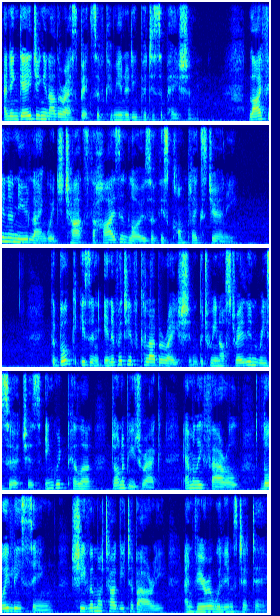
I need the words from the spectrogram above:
and engaging in other aspects of community participation. Life in a New Language charts the highs and lows of this complex journey. The book is an innovative collaboration between Australian researchers Ingrid Piller, Donna Butorac, Emily Farrell, Loy Lising, Shiva Motaghi Tabari, and Vera Williams Tetteh.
